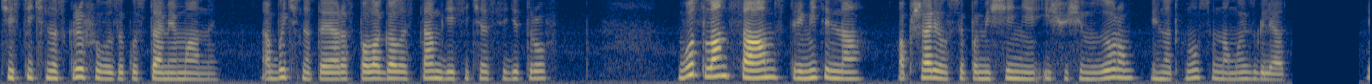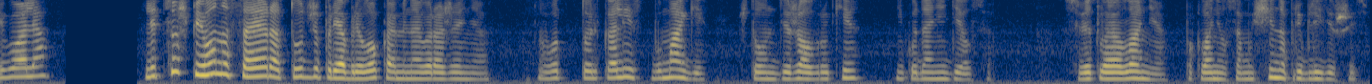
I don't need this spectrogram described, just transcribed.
частично скрыв его за кустами маны. Обычно-то я располагалась там, где сейчас сидит ров. Вот Лан сам стремительно обшарил все помещение ищущим взором и наткнулся на мой взгляд. И вуаля! Лицо шпиона Саэра тут же приобрело каменное выражение. Вот только лист бумаги, что он держал в руке, никуда не делся. «Светлая Лания», — поклонился мужчина, приблизившись.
